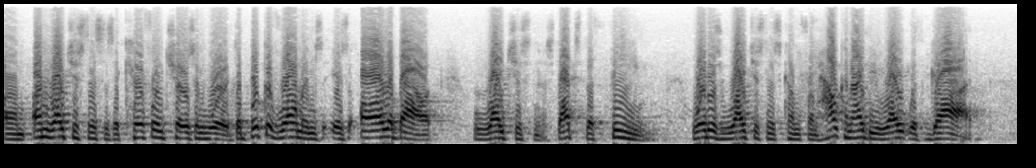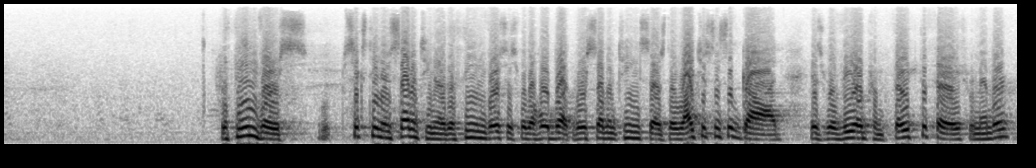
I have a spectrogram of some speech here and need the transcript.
Um, unrighteousness is a carefully chosen word. The book of Romans is all about righteousness. That's the theme. Where does righteousness come from? How can I be right with God? The theme verse, 16 and 17 are the theme verses for the whole book. Verse 17 says, The righteousness of God is revealed from faith to faith, remember?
